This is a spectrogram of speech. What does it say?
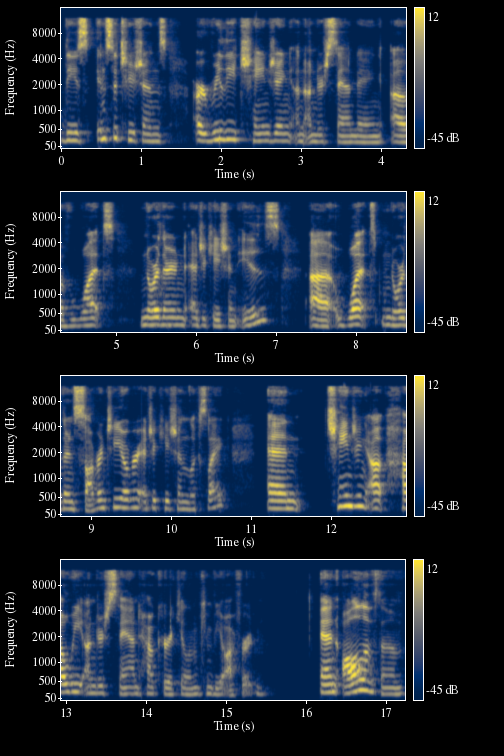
these institutions are really changing an understanding of what Northern education is, uh, what Northern sovereignty over education looks like, and changing up how we understand how curriculum can be offered. And all of them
